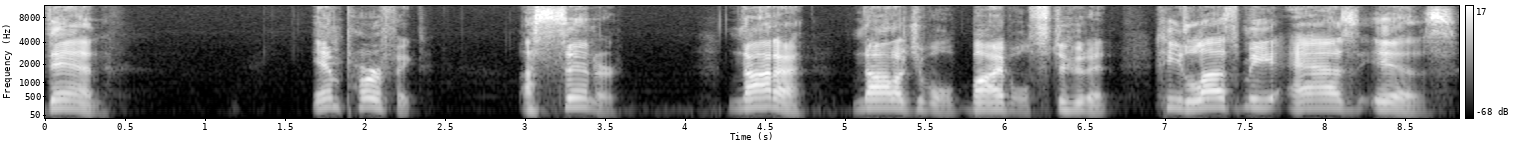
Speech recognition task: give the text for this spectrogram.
then. Imperfect, a sinner, not a knowledgeable Bible student. He loves me as is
